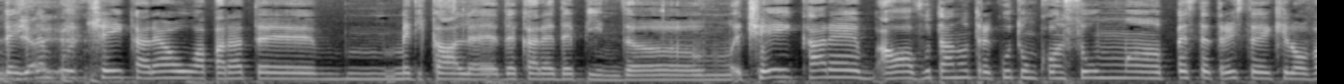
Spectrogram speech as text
De exemplu, cei care au aparate medicale de care depind, uh, cei care au avut anul trecut un consum uh, peste 300 kW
